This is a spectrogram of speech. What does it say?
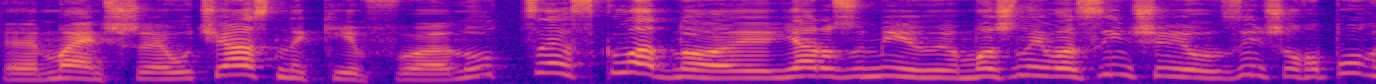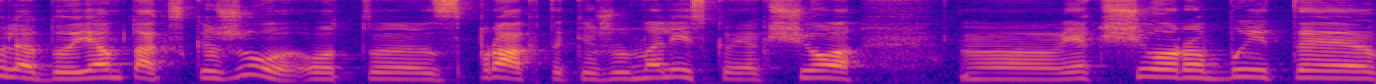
е, менше учасників. Е, Ну, це складно. Е, Я розумію, можливо, з іншої, з іншого погляду, я вам так скажу, от е, з практики журналістської, якщо, е, якщо робити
